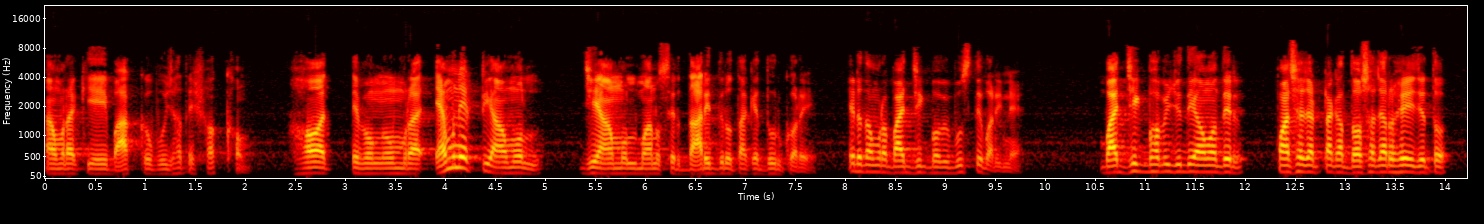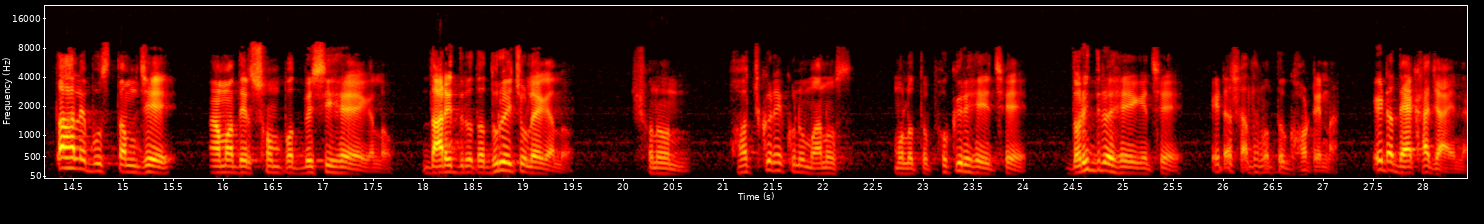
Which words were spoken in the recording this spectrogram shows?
আমরা কি এই বাক্য বুঝাতে সক্ষম? হজ এবং উমরা এমন একটি আমল যে আমল মানুষের দারিদ্রতাকে দূর করে। এটা তো আমরা বাহ্যিকভাবে বুঝতে পারি না। বাহ্যিকভাবে যদি আমাদের পাঁচ হাজার টাকা, দশ হাজার হয়ে যেত, তাহলে বুঝতাম যে আমাদের সম্পদ বেশি হয়ে গেল, দারিদ্রতা দূরে চলে গেল। শুনুন, হজ করে কোনো মানুষ মূলত ফকির হয়েছে দরিদ্র হয়ে গেছে, এটা সাধারণত ঘটে না, এটা দেখা যায় না।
